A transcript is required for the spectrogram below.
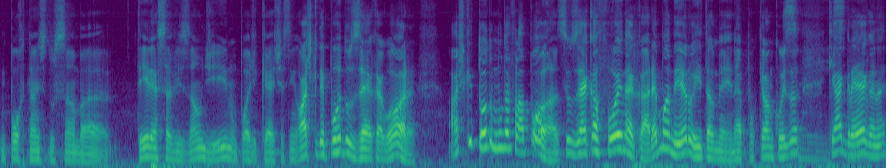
importantes do samba terem essa visão de ir num podcast, assim. Eu acho que depois do Zeca agora, acho que todo mundo vai falar, porra, se o Zeca foi, né, cara? É maneiro ir também, né? Porque é uma coisa Sim, que sim. agrega, né?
